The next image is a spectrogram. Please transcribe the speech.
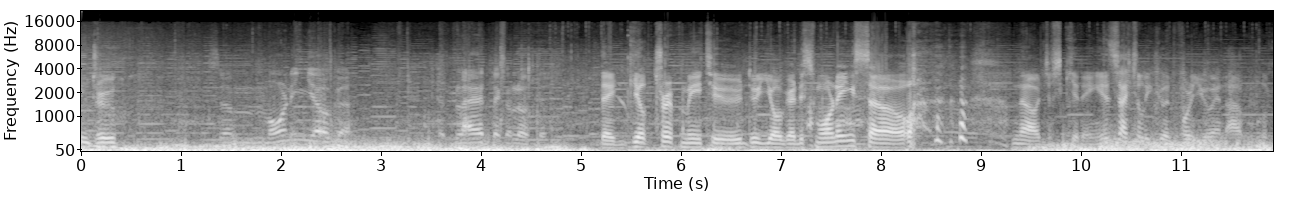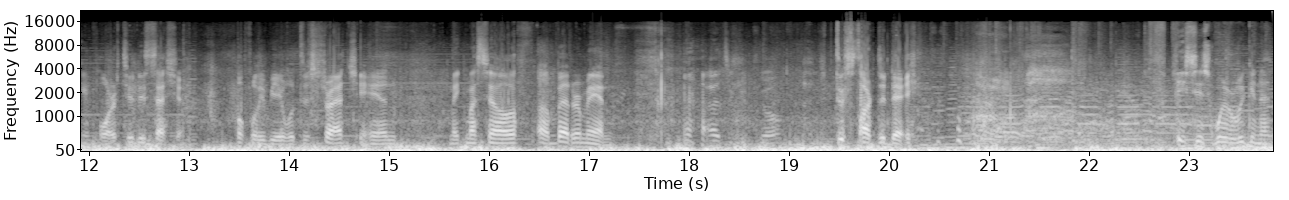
Going, Drew? Some morning yoga at Playa Tecolote. They guilt tripped me to do yoga this morning, so no, just kidding. It's actually good for you, and I'm looking forward to this session. Hopefully, be able to stretch and make myself a better man That's a good goal. to start the day. This is where we're gonna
